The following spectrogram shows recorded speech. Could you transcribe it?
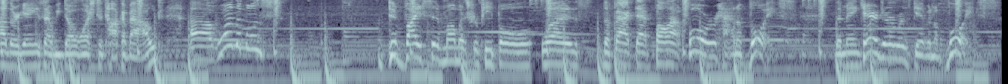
other games that we don't wish to talk about, uh, one of the most divisive moments for people was the fact that Fallout 4 had a voice. The main character was given a voice.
